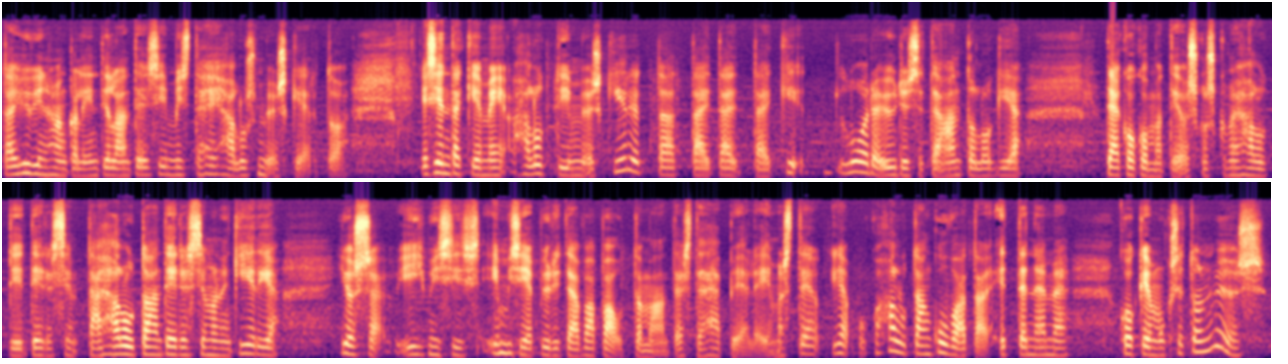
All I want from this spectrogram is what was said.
tai hyvin hankaliin tilanteisiin, mistä he halusivat myös kertoa. Ja sen takia me haluttiin myös kirjoittaa tai, tai, tai luoda yhdessä tämä antologia, tämä koko Mateos, koska me haluttiin tehdä se, tai halutaan tehdä semmoinen kirja, jossa ihmisiä, ihmisiä pyritään vapauttamaan tästä häpeäleimasta ja, ja halutaan kuvata, että nämä kokemukset on myös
